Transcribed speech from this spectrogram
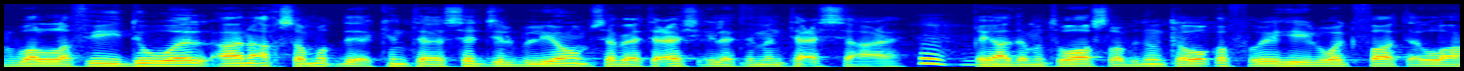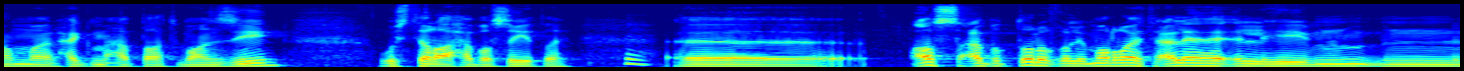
والله في دول أنا أقصى مده كنت أسجل باليوم 17 إلى 18 ساعة. قيادة متواصلة بدون توقف وهي الوقفات اللهم حق محطات بنزين واستراحة بسيطة. آه، أصعب الطرق اللي مريت عليها اللي هي من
